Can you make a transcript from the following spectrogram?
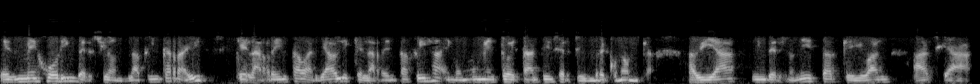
es mejor inversión la finca raíz que la renta variable y que la renta fija en un momento de tanta incertidumbre económica había inversionistas que iban hacia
